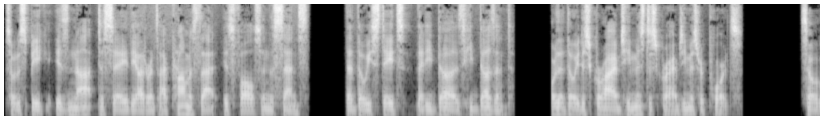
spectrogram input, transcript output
so to speak, is not to say the utterance, I promise that, is false in the sense that though he states that he does, he doesn't, or that though he describes, he misdescribes, he misreports. So,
